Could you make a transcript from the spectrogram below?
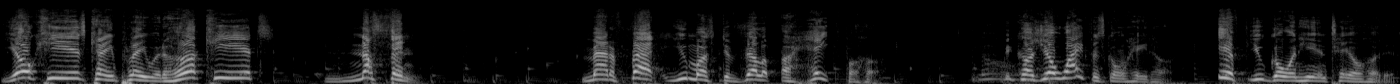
Your kids can't play with her kids. Nothing. Matter of fact, you must develop a hate for her. Because your wife is going to hate her if you go in here and tell her this.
